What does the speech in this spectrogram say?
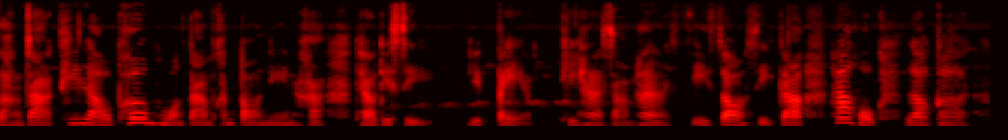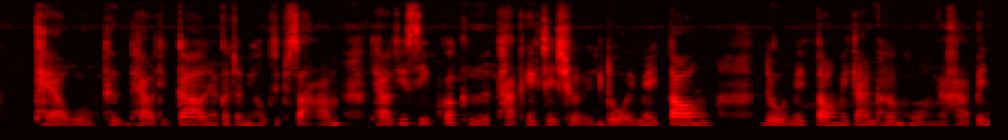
หลังจากที่เราเพิ่มห่วงตามขั้นตอนนี้นะคะ แถวที่สี่ยี่แปดที่ห้าสามห้าสี่สองสี่เก้าห้าหกแล้วก็ แถวถึงแถวที่9เนี่ยก็จะมี 63 แถวที่ 10 ก็คือถัก x เฉยๆ โดยไม่ต้อง โดยไม่ต้องมีการเพิ่มห่วงนะคะ เป็น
